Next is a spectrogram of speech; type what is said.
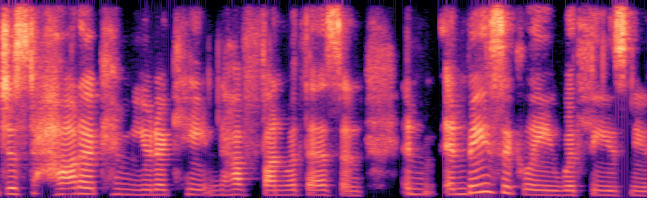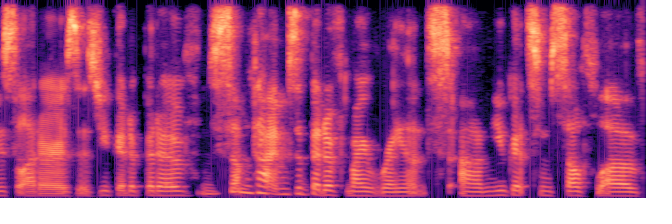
just how to communicate and have fun with this and and and basically with these newsletters is you get a bit of sometimes a bit of my rants um, you get some self-love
